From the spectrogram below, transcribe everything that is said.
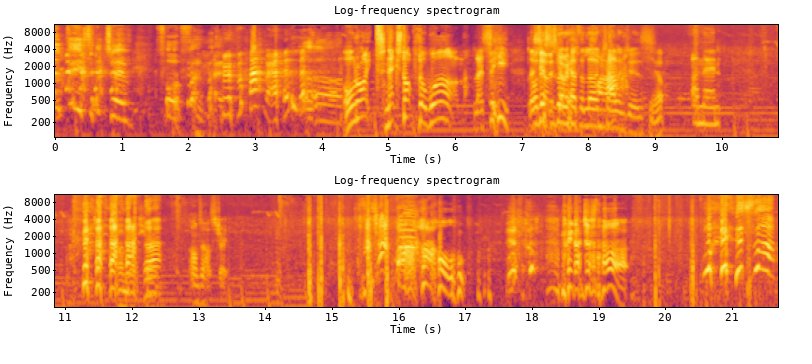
A decent trim for a fat man. fat man. Uh, all right, next up, the worm. Let's see. Let's Oh, see this is where we have to learn challenges. Yep. And then I'm not arms out straight. Ow! Mate, that just hurt. What is that?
